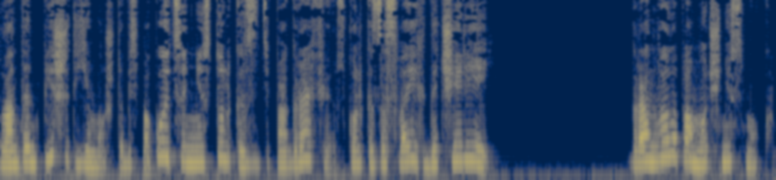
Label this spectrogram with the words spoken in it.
Плантен пишет ему, что беспокоится не столько за типографию, сколько за своих дочерей. Гранвелла помочь не смог.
